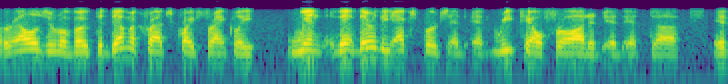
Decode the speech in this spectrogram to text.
are eligible to vote. The Democrats, quite frankly, win. They're, they're the experts at, at retail fraud, at at, at, uh, at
